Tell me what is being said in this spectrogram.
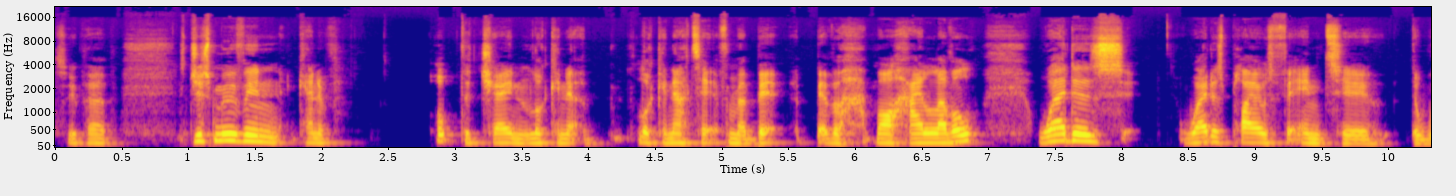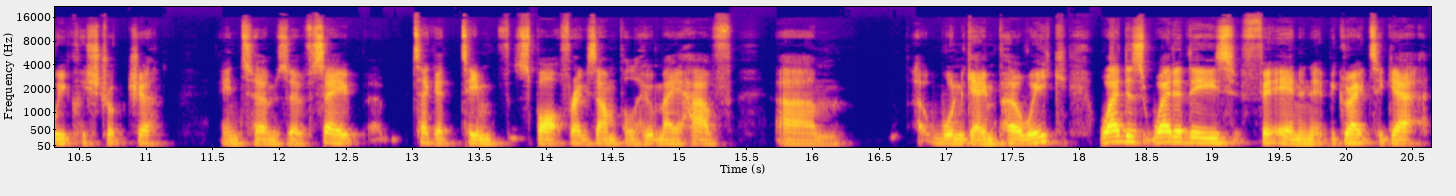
Superb. Just moving kind of up the chain, looking at looking at it from a bit, a bit of a more high level. Where does where does players fit into the weekly structure in terms of, say, take a team sport for example, who may have um, one game per week? Where does where do these fit in? And it'd be great to get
